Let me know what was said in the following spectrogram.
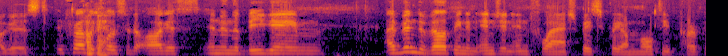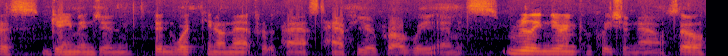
August. it's probably Okay. closer to August. And then the Bee game, I've been developing an engine in Flash, basically a multi-purpose game engine. Been working on that for the past half year probably, and it's really nearing completion now. So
